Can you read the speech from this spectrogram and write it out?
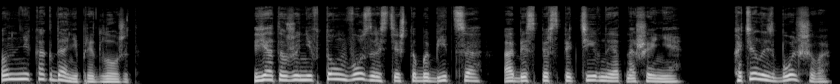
Он никогда не предложит. Я-то уже не в том возрасте, чтобы биться о бесперспективные отношения. Хотелось большего.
